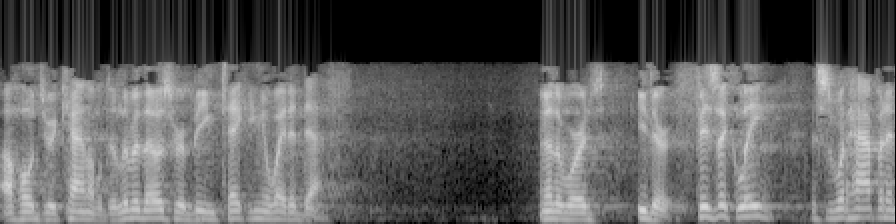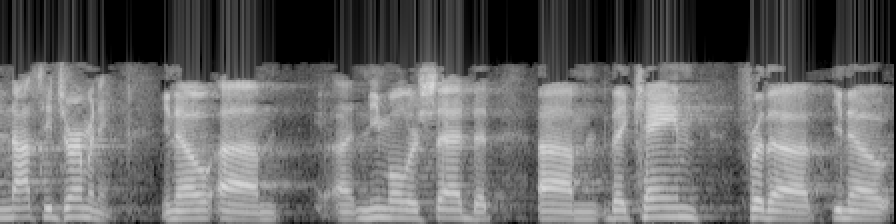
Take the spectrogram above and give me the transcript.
I'll hold you accountable. Deliver those who are being taken away to death. In other words, either physically, this is what happened in Nazi Germany. You know, um, uh, Niemöller said that um, they came for the, you know,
